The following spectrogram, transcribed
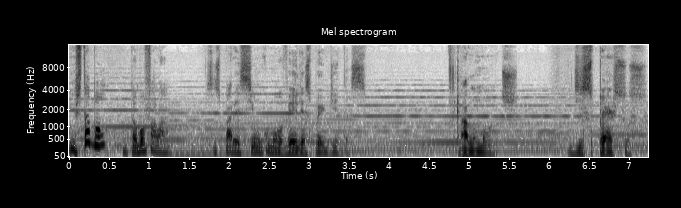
E está bom, então vou falar. Vocês pareciam como ovelhas perdidas lá no monte, dispersos,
